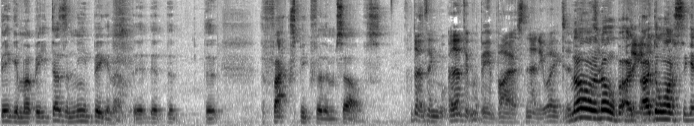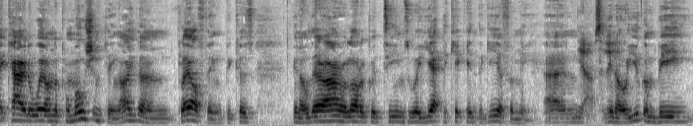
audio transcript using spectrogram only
big him up, but he doesn't need big enough. The the the, the, the facts speak for themselves. I don't think I don't think we're being biased in any way. To, No, no, no. But I, I don't want us to get carried away on the promotion thing either and playoff thing because you know there are a lot of good teams who are yet to kick into gear for me. And Yeah, absolutely. you know you can be,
